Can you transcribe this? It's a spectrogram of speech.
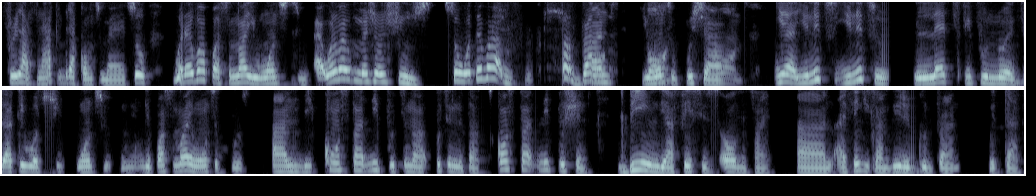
freelance, I have people that come to my head. So whatever persona you want to, uh, whatever you mention shoes. So whatever, whatever brand you want to push out, yeah, you need to you need to let people know exactly what you want to the persona you want to push, and be constantly putting out putting it out, constantly pushing, be in their faces all the time. And I think you can build a good brand with that.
